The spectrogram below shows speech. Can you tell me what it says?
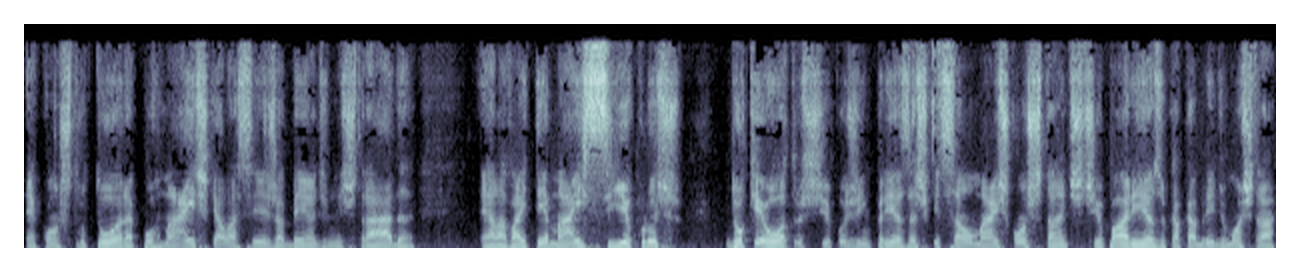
é construtora. Por mais que ela seja bem administrada, ela vai ter mais ciclos do que outros tipos de empresas que são mais constantes, tipo a Arezo, que eu acabei de mostrar.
